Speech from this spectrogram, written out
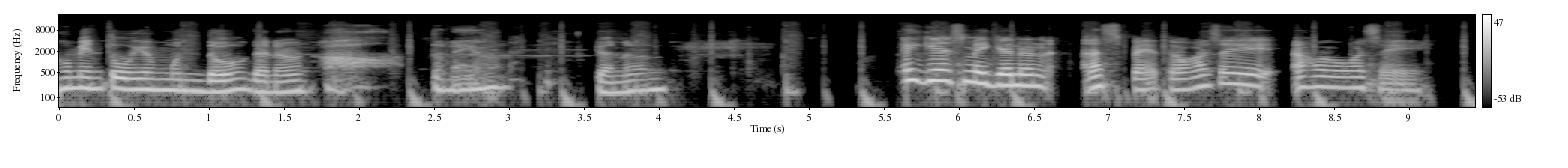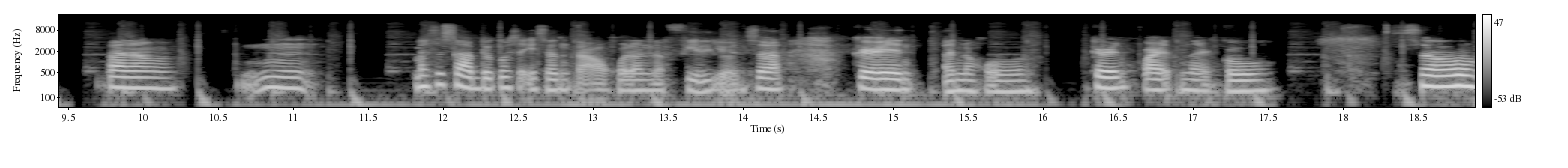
huminto yung mundo, ganun. Ah, ito na yun. Ganun. I guess may ganun aspeto. Kasi ako kasi, parang, mm, masasabi ko sa isang tao ko lang na feel yun. Sa current, ano ko, current partner ko. So,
